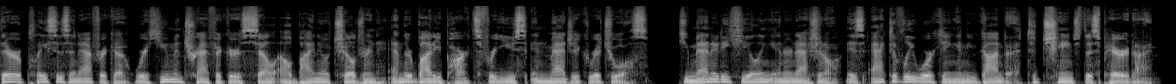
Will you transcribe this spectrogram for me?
there are places in Africa where human traffickers sell albino children and their body parts for use in magic rituals. Humanity Healing International is actively working in Uganda to change this paradigm.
